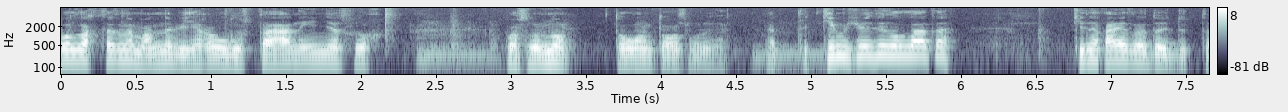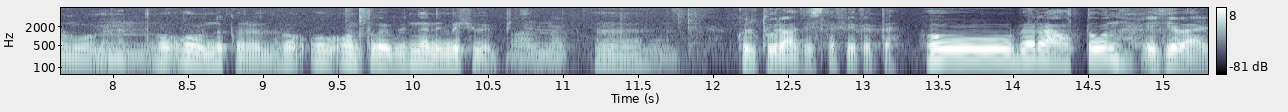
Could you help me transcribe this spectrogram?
Bollaklarına manna bir yaka ulustahan ince soğuk. Osnomnom. Toğun toğuz buraya. Hatta kim şu etti Allah'ta? Kine kayda da duttam oldu. O onu körüldü. O on tuğu binden ne şu. культурат эстафетата altın. эти бар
